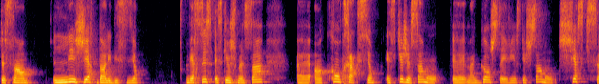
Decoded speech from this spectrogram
te sens légère dans les décisions? Versus, est-ce que je me sens euh, en contraction? Est-ce que je sens mon, euh, ma gorge serrée? Est-ce que je sens mon chest qui se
